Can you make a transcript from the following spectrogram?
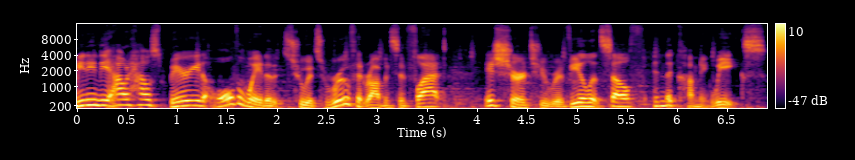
meaning the outhouse buried all the way to, to its roof at Robinson Flat is sure to reveal itself in the coming weeks.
